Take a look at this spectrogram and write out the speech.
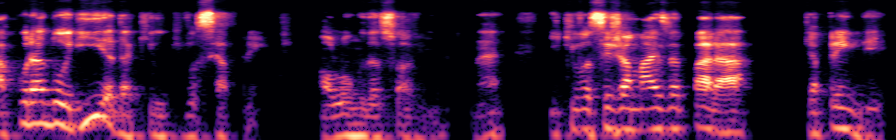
a curadoria daquilo que você aprende ao longo da sua vida, né? E que você jamais vai parar de aprender.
